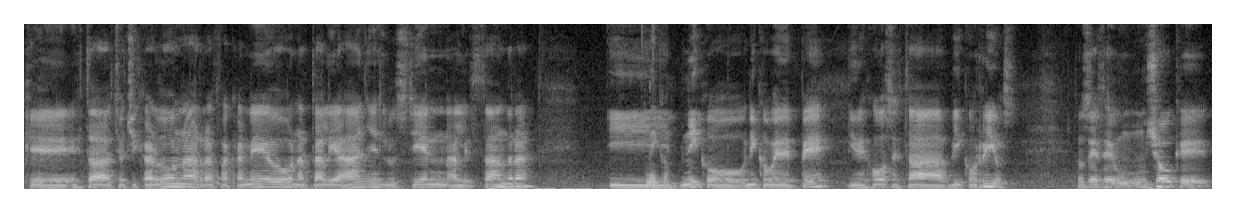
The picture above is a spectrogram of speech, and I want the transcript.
que está Chochi Cardona, Rafa Canedo, Natalia Áñez, Lucien Alessandra y Nico. Nico, Nico BDP, y de host está Vico Ríos. Entonces, es un, un show que,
